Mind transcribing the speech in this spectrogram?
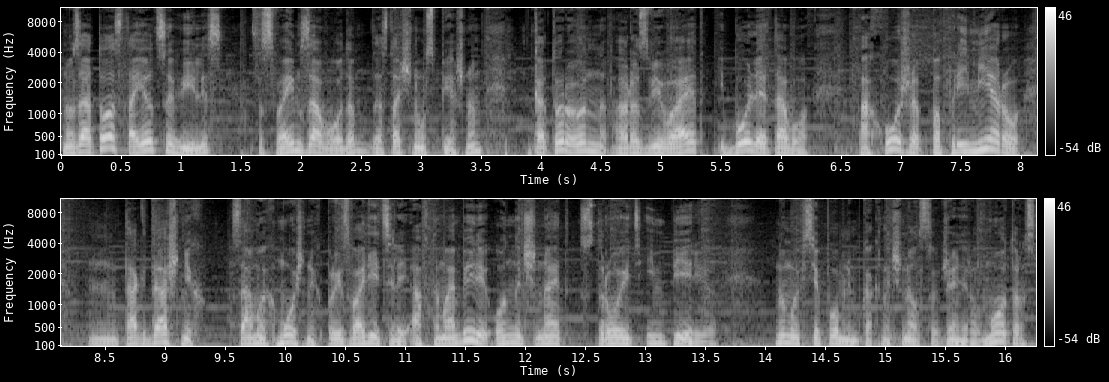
Но зато остается Виллис со своим заводом, достаточно успешным, который он развивает. И более того, похоже, по примеру тогдашних самых мощных производителей автомобилей он начинает строить империю. Ну, мы все помним, как начинался General Motors,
